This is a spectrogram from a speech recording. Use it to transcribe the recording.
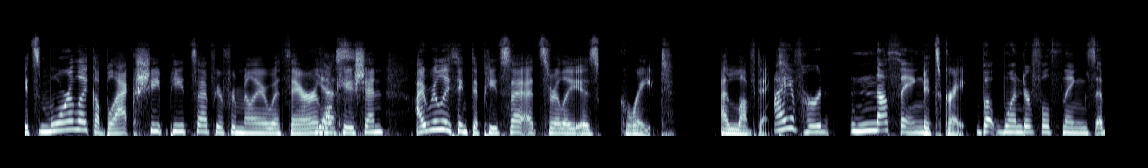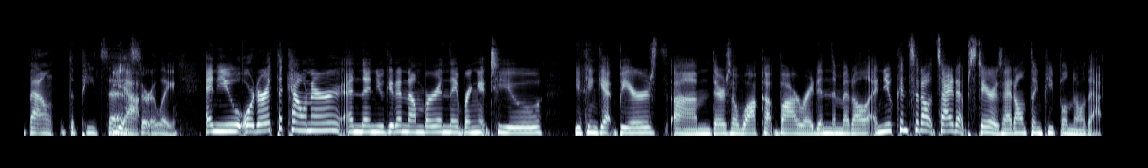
It's more like a black sheep pizza if you're familiar with their Yes. location. I really think the pizza at Surly is great. I loved it. I have heard nothing it's great. but wonderful things about the pizza Yeah. Surly. And you order at the counter and then you get a number and they bring it to you. You can get beers. Um, there's a walk up bar right in the middle and you can sit outside upstairs. I don't think people know that.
